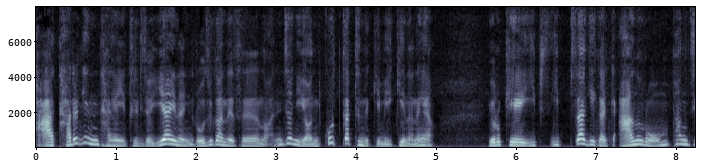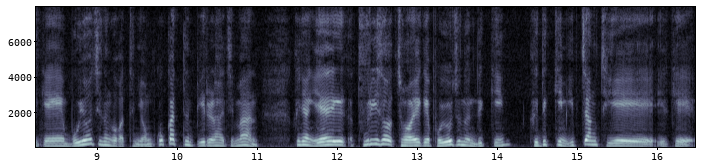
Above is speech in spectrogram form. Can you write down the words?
다 다르긴 당연히 들리죠. 이 아이는 로즈가넷은 완전히 연꽃 같은 느낌이 있기는 해요. 요렇게 잎, 잎사귀가 이렇게 안으로 옴팡지게 모여지는 것 같은 연꽃 같은 삐를 하지만 그냥 얘 둘이서 저에게 보여주는 느낌 그 느낌 입장 뒤에 이렇게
